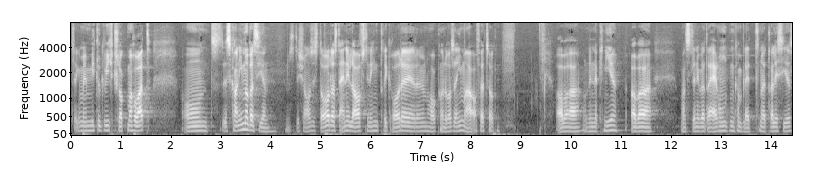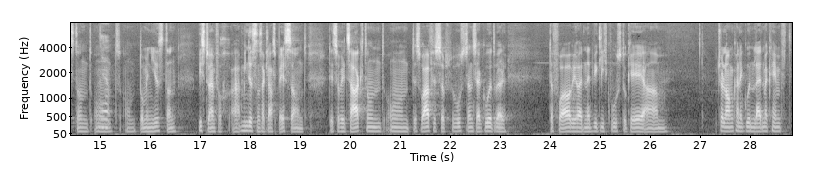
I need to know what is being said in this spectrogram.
sage ich mal, im Mittelgewicht schlagt man hart und es kann immer passieren. Die Chance ist da, dass du eine laufst in der hintere Gerade oder in den Haken oder was auch immer aufwärts sagen. Aber, und in der Knie. Aber wenn du den über drei Runden komplett neutralisierst und, und, ja. und dominierst, dann bist du einfach äh, mindestens ein Glas besser. Und das habe ich gesagt und, und das war für das Selbstbewusstsein sehr gut, weil davor habe ich halt nicht wirklich gewusst, okay, ähm, schon lange keine guten Leute mehr kämpft.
